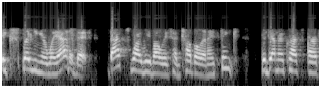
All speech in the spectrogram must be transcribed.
explaining your way out of it that's why we've always had trouble and i think the democrats are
